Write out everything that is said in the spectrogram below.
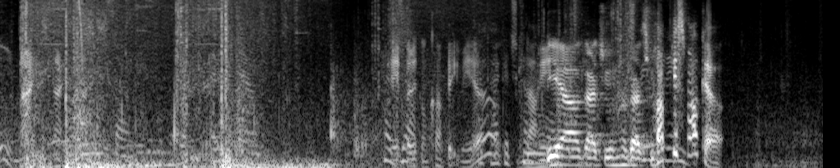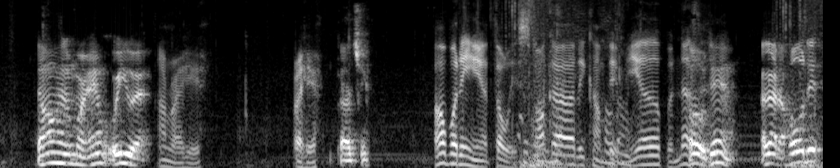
Ooh, nice, nice. Enemy down. Hey, Heads buddy, gonna come pick me up. Package No, coming. he- Yeah, I got you. I got you. Pop your smoke out. I don't have no more ammo. Where you at? I'm right here. Right here. Got you. Oh, but he didn't throw his smoke out. He come Hold pick on. me up or nothing. Oh damn. I gotta hold it.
